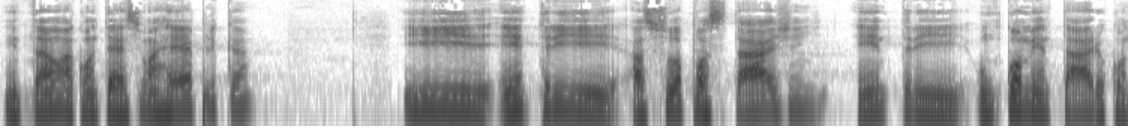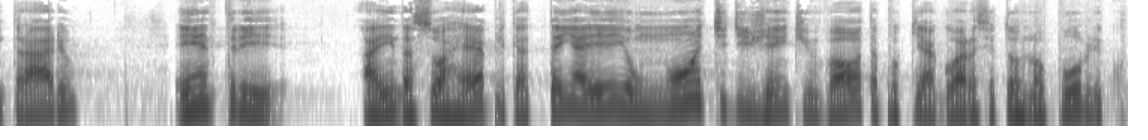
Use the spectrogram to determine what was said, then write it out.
Então, acontece uma réplica, e entre a sua postagem entre um comentário contrário, entre ainda a sua réplica, tem aí um monte de gente em volta, porque agora se tornou público,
